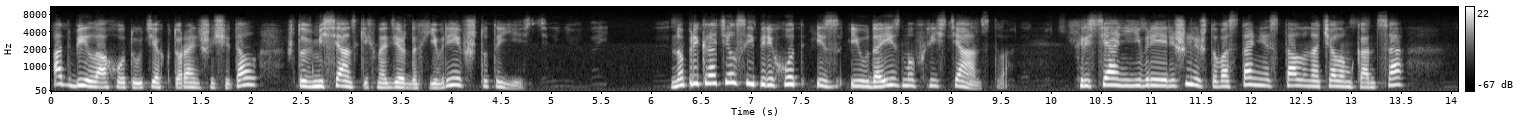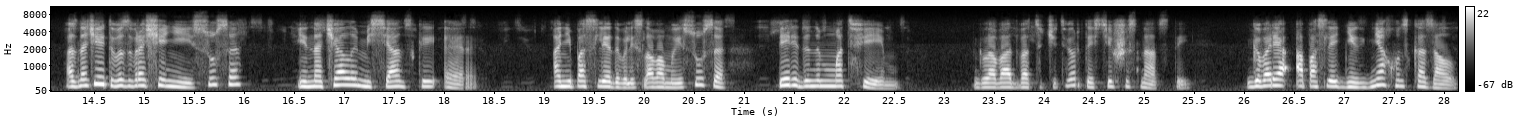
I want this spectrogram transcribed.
отбило охоту у тех, кто раньше считал, что в мессианских надеждах евреев что-то есть. Но прекратился и переход из иудаизма в христианство. Христиане-евреи решили, что восстание стало началом конца, означает возвращение Иисуса и начало мессианской эры. Они последовали словам Иисуса, переданным Матфеем, глава 24, стих 16. Говоря о последних днях, он сказал,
